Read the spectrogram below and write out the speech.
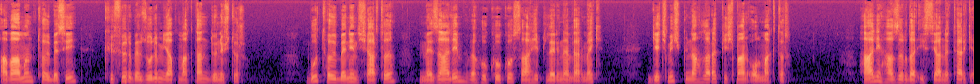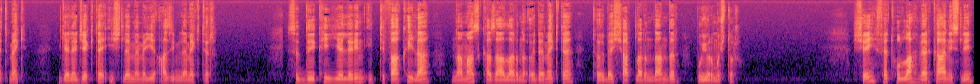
avamın tövbesi küfür ve zulüm yapmaktan dönüştür. Bu tövbenin şartı mezalim ve hukuku sahiplerine vermek, geçmiş günahlara pişman olmaktır. Hali hazırda isyanı terk etmek, gelecekte işlememeyi azimlemektir. Sıddıkiyelerin ittifakıyla namaz kazalarını ödemek de tövbe şartlarındandır buyurmuştur. Şeyh Fethullah Verkanisli,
